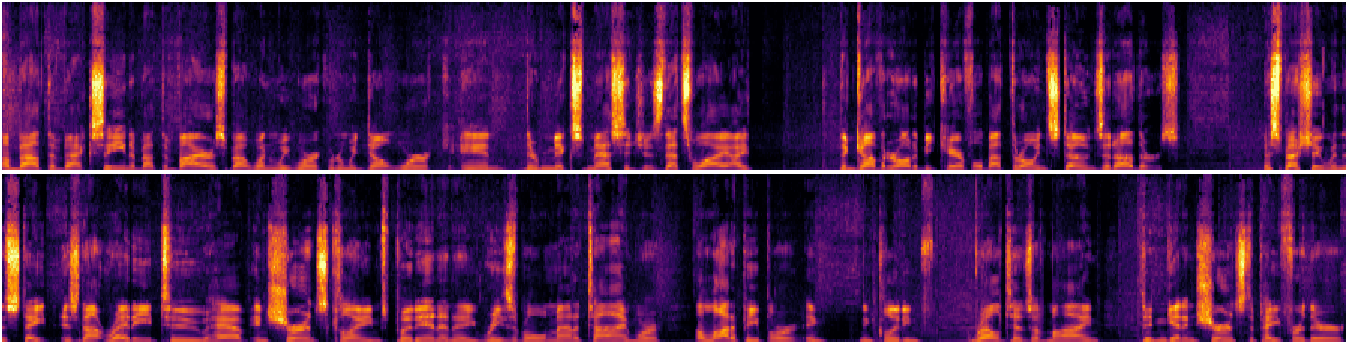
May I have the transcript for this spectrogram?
about the vaccine, about the virus, about when we work, when we don't work, and they're mixed messages. That's why I, the governor ought to be careful about throwing stones at others, especially when the state is not ready to have insurance claims put in in a reasonable amount of time. Where a lot of people are, in, including relatives of mine, didn't get insurance to pay for their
